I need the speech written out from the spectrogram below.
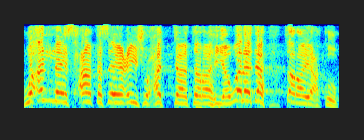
وأن إسحاق سيعيش حتى ترى هي ولده ترى يعقوب.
